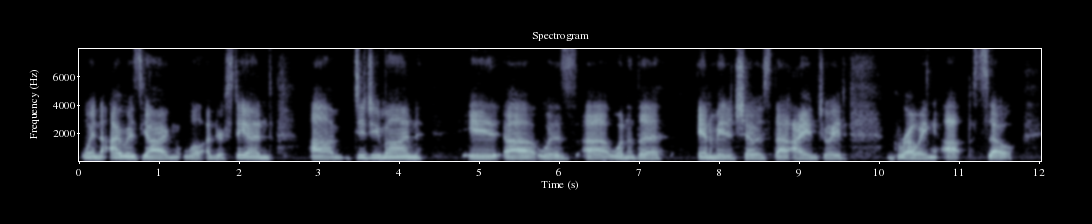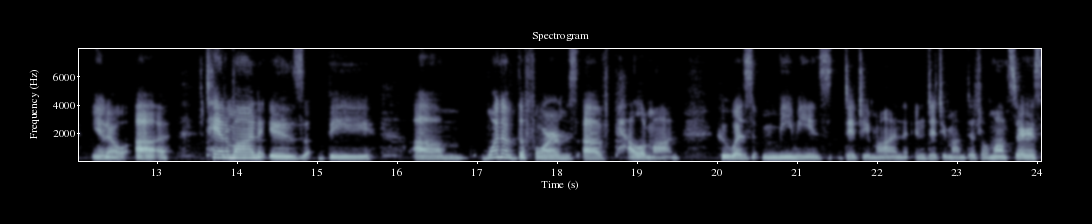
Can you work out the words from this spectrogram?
when I was young will understand. Um, Digimon it uh, was uh, one of the animated shows that I enjoyed growing up. So, you know, uh, Tanemon is the um, one of the forms of Palmon, who was Mimi's Digimon in Digimon Digital Monsters.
